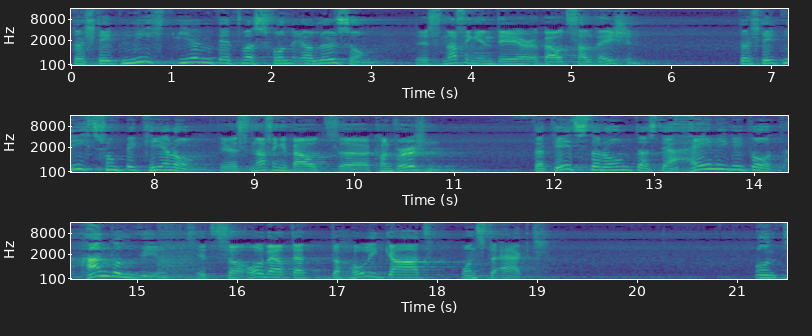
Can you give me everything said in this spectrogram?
Da steht nicht irgendetwas von Erlösung. There's nothing in there about salvation. Da steht nichts von Bekehrung. There's nothing about uh, conversion. Da geht es darum, dass der heilige Gott handeln wird. It's uh, all about that the holy God wants to act. Und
